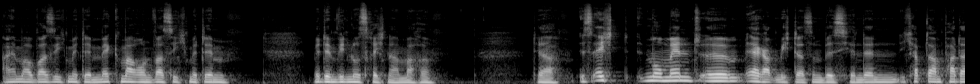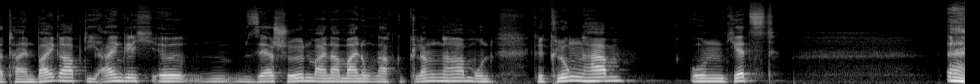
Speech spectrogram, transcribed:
einmal, was ich mit dem Mac mache und was ich mit dem, mit dem Windows-Rechner mache. Ja, ist echt im Moment äh, ärgert mich das ein bisschen, denn ich habe da ein paar Dateien bei gehabt, die eigentlich äh, sehr schön meiner Meinung nach geklangen haben und geklungen haben. Und jetzt, äh,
